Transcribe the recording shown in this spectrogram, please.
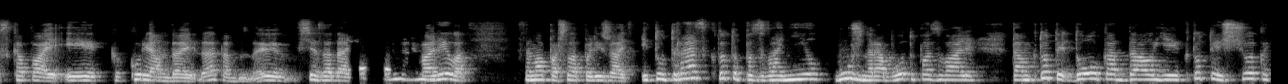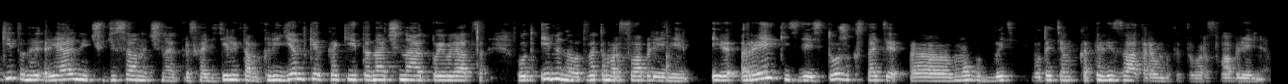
вскопай и курям дай, да, там, все задания валила сама пошла полежать. И тут раз кто-то позвонил, муж на работу позвали, там кто-то долг отдал ей, кто-то еще, какие-то реальные чудеса начинают происходить. Или там клиентки какие-то начинают появляться. Вот именно вот в этом расслаблении. И рейки здесь тоже, кстати, э, могут быть вот этим катализатором вот этого расслабления.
